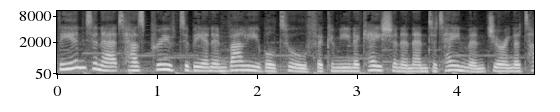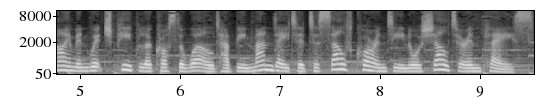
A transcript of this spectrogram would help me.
The internet has proved to be an invaluable tool for communication and entertainment during a time in which people across the world have been mandated to self quarantine or shelter in place.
